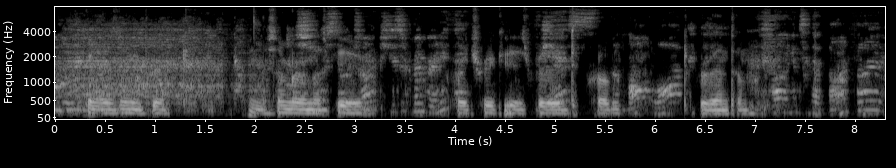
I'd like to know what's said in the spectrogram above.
Organizing for in the summer She must was so be drunk she doesn't remember anything. our trick is related to problem the long walk, to prevent them. falling into that bonfire.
